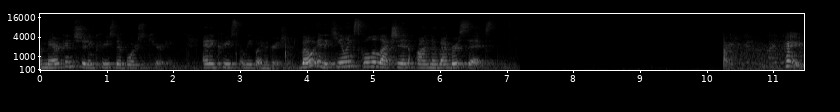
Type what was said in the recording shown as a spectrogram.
Americans should increase their border security and increase illegal immigration. Vote in the Kealing School election on November 6th. Hey,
